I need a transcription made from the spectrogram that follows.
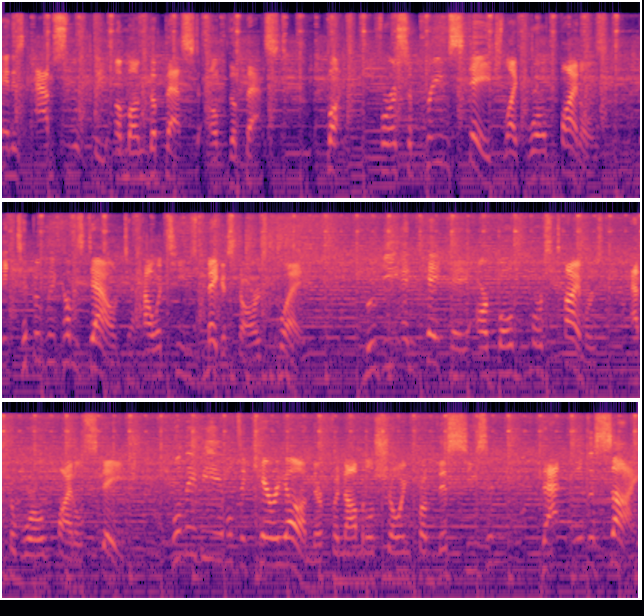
and is absolutely among the best of the best. But for a supreme stage like World Finals, it typically comes down to how a team's megastars play. Mugi and KK are both first timers at the World Finals stage. Will they be able to carry on their phenomenal showing from this season? That will decide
